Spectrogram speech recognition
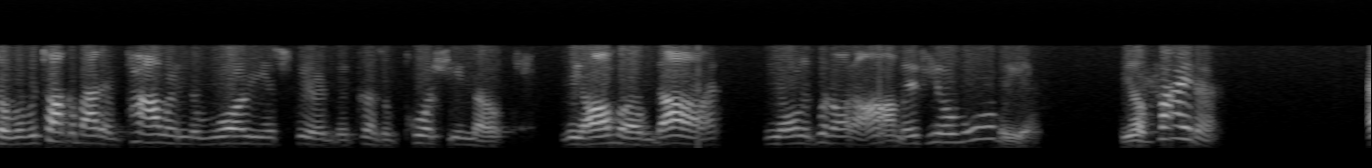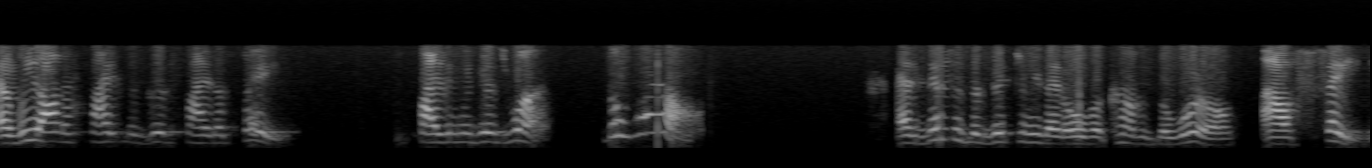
So when we talk about empowering the warrior spirit, because of course you know the armor of God, you only put on armor if you're a warrior. You're a fighter. And we ought to fight the good fight of faith. Fighting against what? The world. And this is the victory that overcomes the world, our faith.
